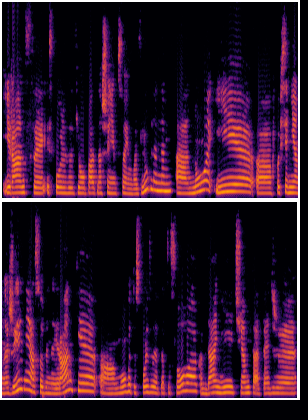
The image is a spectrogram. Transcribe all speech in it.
иранцы используют его по отношению к своим возлюбленным, а, но и а, в повседневной жизни, особенно иранки, а, могут использовать это слово, когда они чем-то, опять же,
